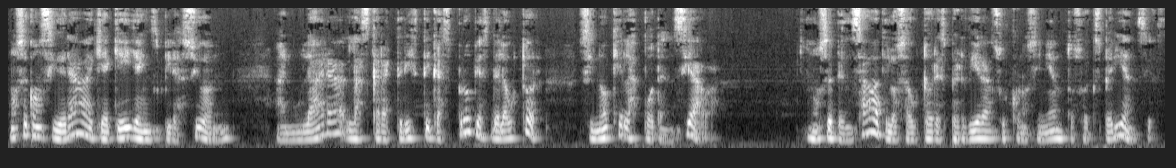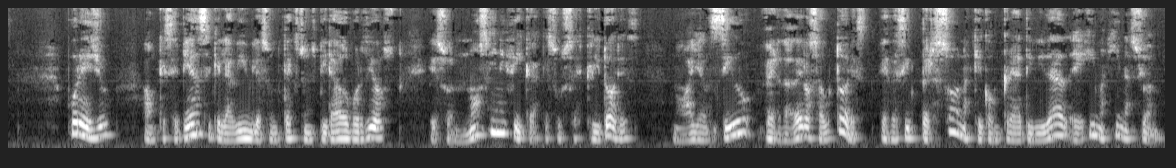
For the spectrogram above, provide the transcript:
No se consideraba que aquella inspiración anulara las características propias del autor, sino que las potenciaba. No se pensaba que los autores perdieran sus conocimientos o experiencias. Por ello, aunque se piense que la Biblia es un texto inspirado por Dios, eso no significa que sus escritores no hayan sido verdaderos autores, es decir, personas que con creatividad e imaginación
